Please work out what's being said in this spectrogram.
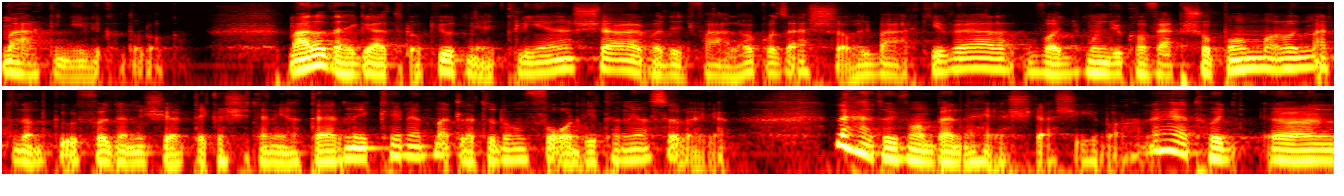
már kinyílik a dolog. Már odáig el tudok jutni egy klienssel, vagy egy vállalkozással, vagy bárkivel, vagy mondjuk a webshopommal, hogy már tudom külföldön is értékesíteni a termékeimet, mert le tudom fordítani a szöveget. Lehet, hogy van benne helyesírási hiba. Lehet, hogy ö,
